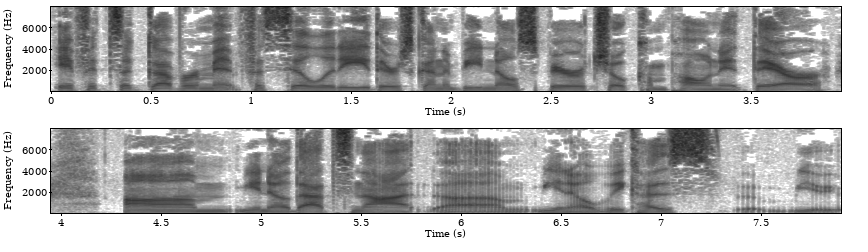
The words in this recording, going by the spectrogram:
if it's a government facility, there's going to be no spiritual component there. Um, you know, that's not, um, you know, because you,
